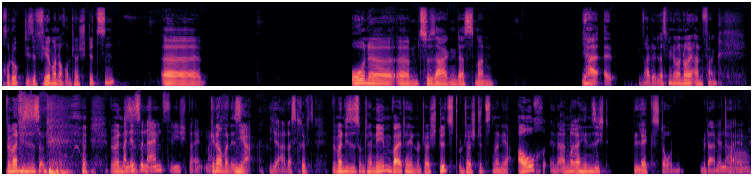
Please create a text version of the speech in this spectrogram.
Produkt, diese Firma noch unterstützen, äh, ohne ähm, zu sagen, dass man, ja, äh, warte, lass mich nochmal neu anfangen. Wenn man dieses, wenn man, Man dieses ist in einem Zwiespalt. genau, man ist Ja. ja, das trifft's. Wenn man dieses Unternehmen weiterhin unterstützt, unterstützt man ja auch in anderer Hinsicht Blackstone mit einem Teil. Genau.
